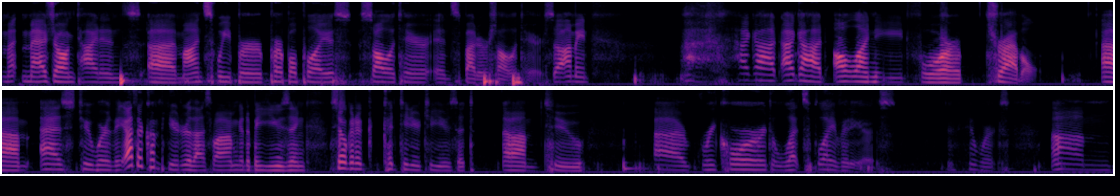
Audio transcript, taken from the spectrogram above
Ma- Mahjong Titans, uh, Minesweeper, Purple Place, Solitaire, and Spider Solitaire. So I mean, I got I got all I need for travel. Um, as to where the other computer, that's what I'm going to be using. Still going to continue to use it um, to uh, record Let's Play videos. It works. Um,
